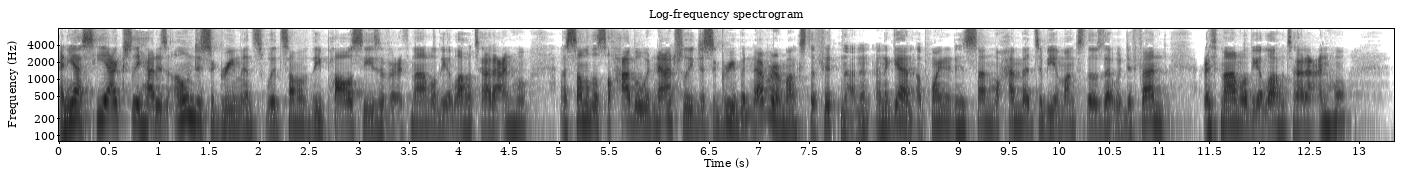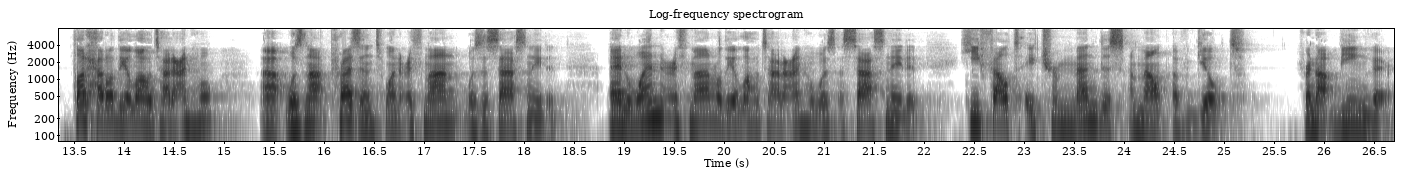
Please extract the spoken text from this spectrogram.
And yes, he actually had his own disagreements with some of the policies of Uthman radiallahu ta'ala anhu. As some of the Sahaba would naturally disagree, but never amongst the fitna. And, and, again, appointed his son Muhammad to be amongst those that would defend Uthman radiallahu ta'ala anhu. Talha radiallahu ta'ala anhu uh, was not present when Uthman was assassinated. And when Uthman radiallahu ta'ala anhu was assassinated, he felt a tremendous amount of guilt for not being there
